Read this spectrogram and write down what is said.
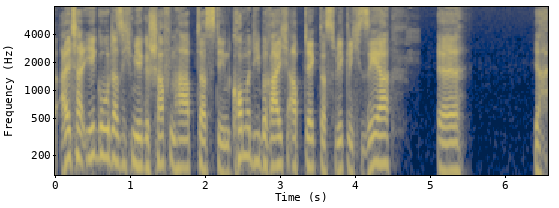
äh, alter Ego, das ich mir geschaffen habe, das den Comedy-Bereich abdeckt, das wirklich sehr äh, ja,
